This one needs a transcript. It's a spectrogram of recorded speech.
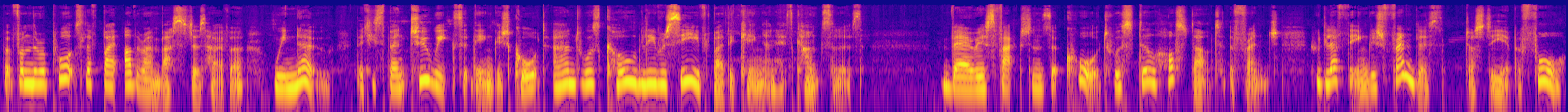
But from the reports left by other ambassadors, however, we know that he spent two weeks at the English court and was coldly received by the king and his councillors. Various factions at court were still hostile to the French, who'd left the English friendless just a year before.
